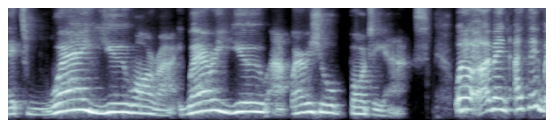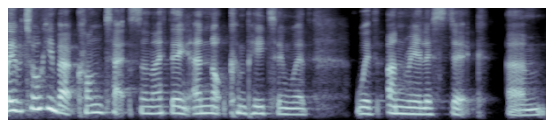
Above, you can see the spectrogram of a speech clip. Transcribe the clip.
It's where you are at where are you at where is your body at? Well i mean i think we were talking about context and i think and not competing with with unrealistic um,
